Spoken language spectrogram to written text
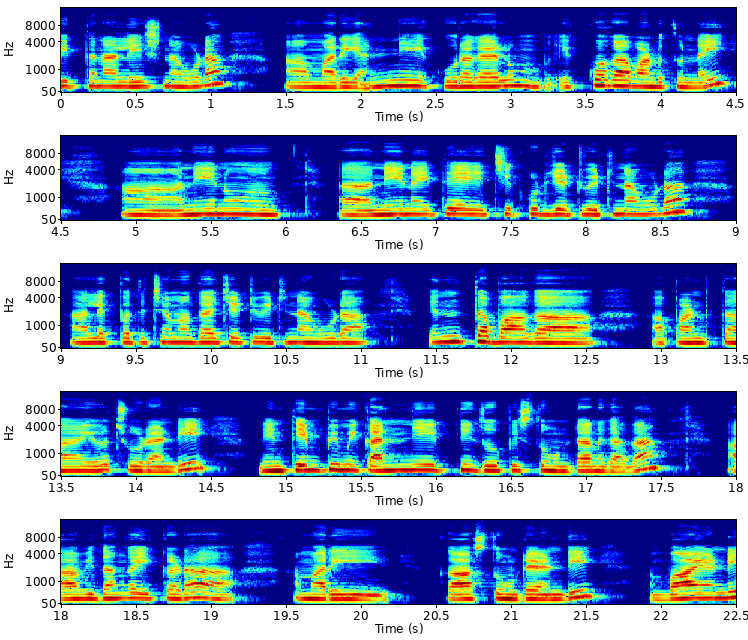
విత్తనాలు వేసినా కూడా మరి అన్ని కూరగాయలు ఎక్కువగా పండుతున్నాయి. నేను నేనైతే చిక్కుడు చెట్టు పెట్టినా కూడా లేకపోతే చెమ్మకాయ చెట్టు పెట్టినా కూడా ఎంత బాగా పండుతాయో చూడండి. నేను తెంపి మీకు అన్నిటినీ చూపిస్తూ ఉంటాను కదా. ఆ విధంగా ఇక్కడ మరి కాస్తూ ఉంటాయండి. బాయ్ అండి.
